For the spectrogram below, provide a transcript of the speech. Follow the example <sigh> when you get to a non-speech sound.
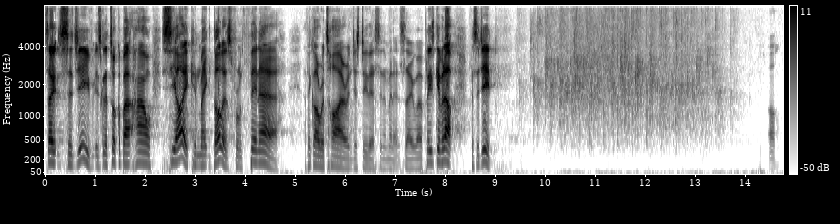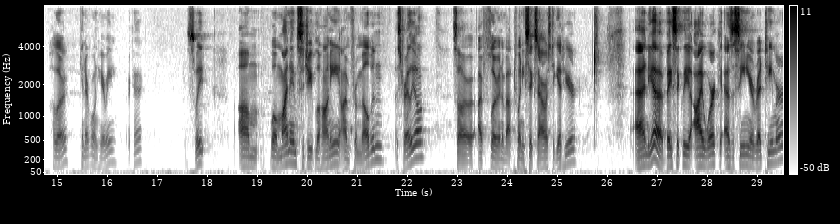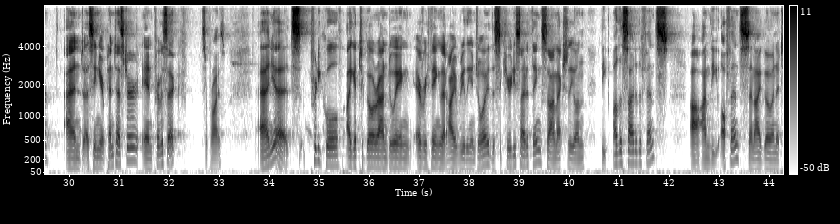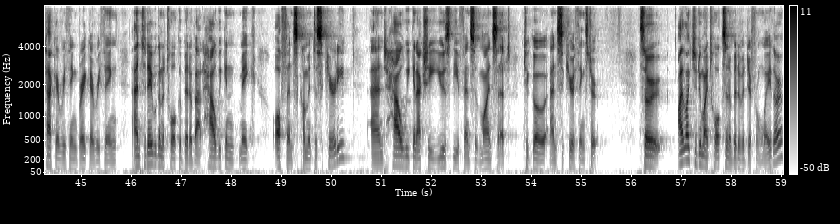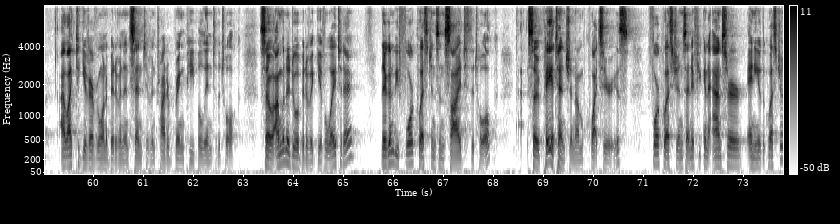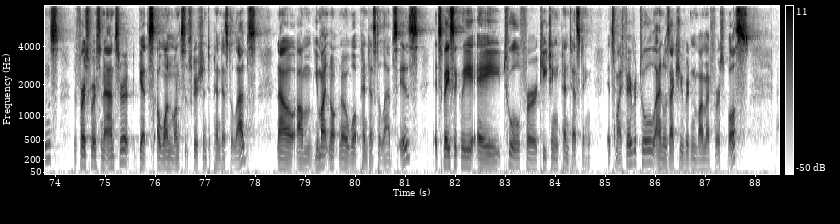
So Sajeev is going to talk about how CI can make dollars from thin air. I think I'll retire and just do this in a minute. So uh, please give it up for Sajid. Oh, hello. Can everyone hear me? Okay. Sweet. Um, well, my name's Sajeeb Lohani. I'm from Melbourne, Australia. So I've flown about 26 hours to get here. And yeah, basically, I work as a senior red teamer and a senior pen tester in Privasec. Surprise. And yeah, it's pretty cool. I get to go around doing everything that I really enjoy, the security side of things. So I'm actually on the other side of the fence. Uh, I'm the offense, and I go and attack everything, break everything. And today we're going to talk a bit about how we can make offense come into security and how we can actually use the offensive mindset to go and secure things too. So I like to do my talks in a bit of a different way though. I like to give everyone a bit of an incentive and try to bring people into the talk. So I'm going to do a bit of a giveaway today. There are going to be four questions inside the talk. So pay attention, I'm quite serious. Four questions, and if you can answer any of the questions, the first person to answer it gets a one month subscription to Pentester Labs. Now, um, you might not know what Pentester Labs is. It's basically a tool for teaching pen testing. It's my favorite tool and was actually written by my first boss.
